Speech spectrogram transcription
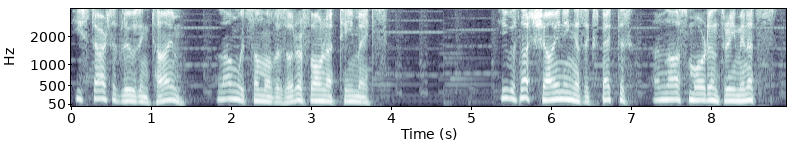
he started losing time along with some of his other Phonak teammates. He was not shining as expected and lost more than 3 minutes,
